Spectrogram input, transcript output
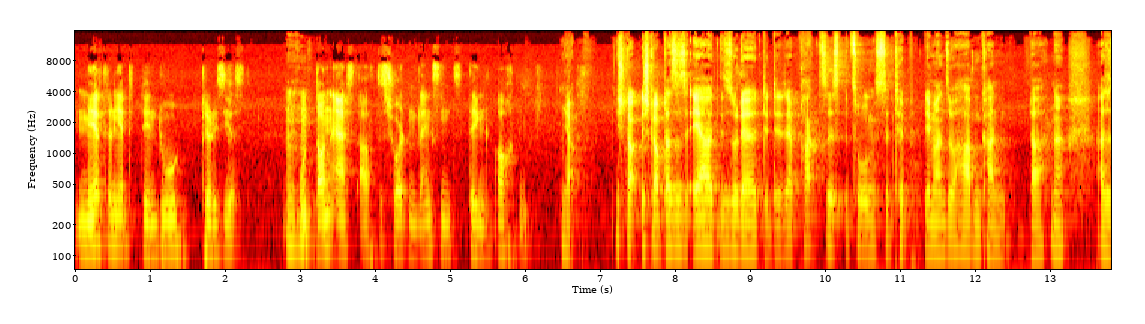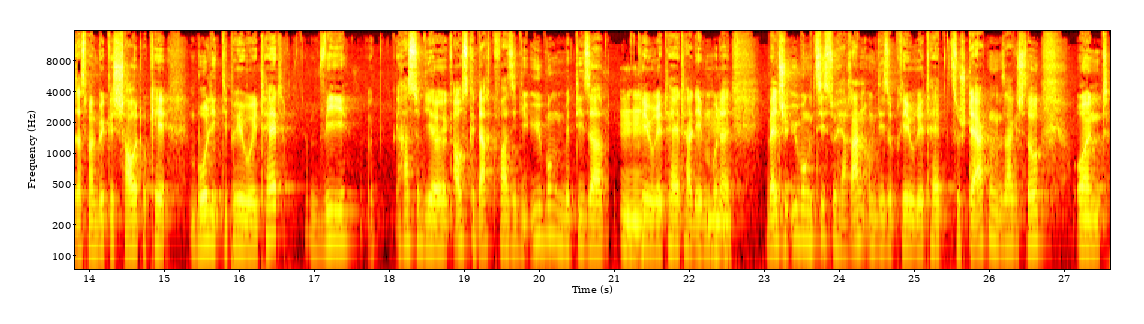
mehr trainiert, den du priorisierst. Mhm. Und dann erst auf das Short und Längsten Ding achten. Ja. Ich glaube, ich glaub, das ist eher so der, der, der praxisbezogenste Tipp, den man so haben kann da. Ne? Also, dass man wirklich schaut, okay, wo liegt die Priorität? Wie hast du dir ausgedacht, quasi die Übung mit dieser mhm. Priorität halt eben mhm. oder welche Übungen ziehst du heran, um diese Priorität zu stärken, sage ich so. Und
